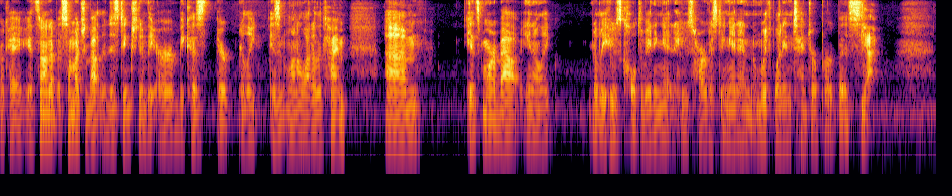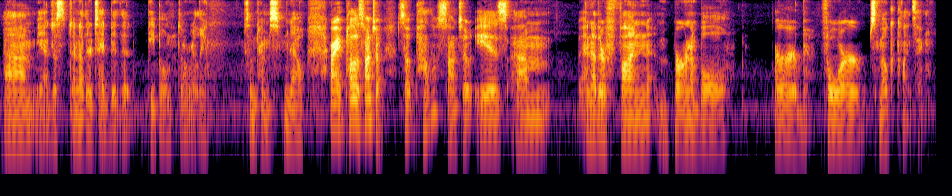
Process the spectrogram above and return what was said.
Okay, it's not so much about the distinction of the herb because there really isn't one a lot of the time. Um, it's more about you know like really who's cultivating it, who's harvesting it, and with what intent or purpose. Yeah. Um, yeah, just another tidbit that people don't really sometimes know. All right, Palo Santo. So Palo Santo is um, another fun burnable herb for smoke cleansing.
